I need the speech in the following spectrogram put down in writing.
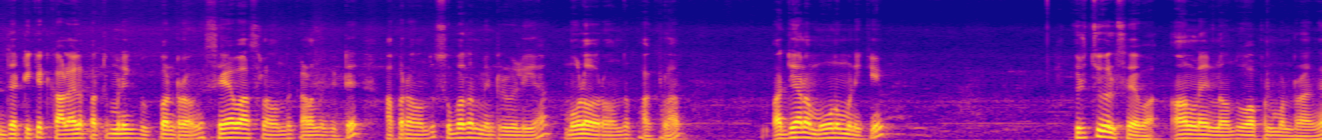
இந்த டிக்கெட் காலையில் பத்து மணிக்கு புக் பண்ணுறவங்க சேவாஸில் வந்து கலந்துக்கிட்டு அப்புறம் வந்து சுபதம் என்று வெளியாக மூலவரம் வந்து பார்க்கலாம். மத்தியானம் மூணு மணிக்கு விர்ச்சுவல் சேவா ஆன்லைனில் வந்து ஓப்பன் பண்ணுறாங்க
